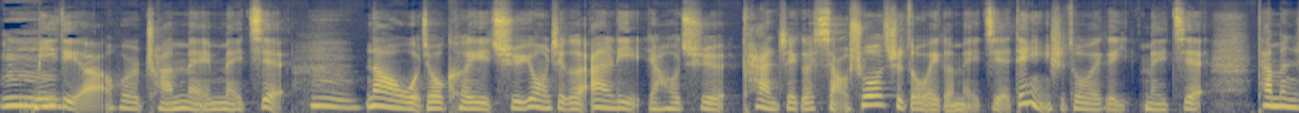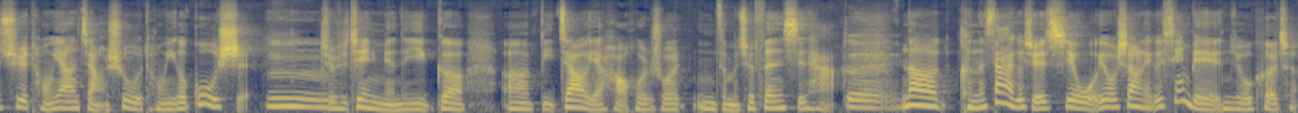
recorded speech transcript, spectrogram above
media 或者传媒媒介，嗯，那我就可以去用这个案例，然后去看这个小说是作为一个媒介，电影是作为一个媒介，他们去同样讲述同一个故事，嗯，就是这里面的一个呃比较也好，或者说你怎么去分析它，对。那可能下一个学期我又上了一个性别研究课程，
